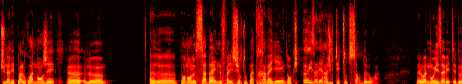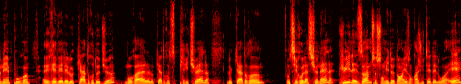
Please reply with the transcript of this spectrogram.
tu, n'avais pas le droit de manger le, pendant le sabbat, il ne fallait surtout pas travailler. Donc eux, ils avaient rajouté toutes sortes de lois. La loi de Moïse avait été donnée pour euh, révéler le cadre de Dieu, moral, le cadre spirituel, le cadre euh, aussi relationnel. Puis les hommes se sont mis dedans, ils ont rajouté des lois. Et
